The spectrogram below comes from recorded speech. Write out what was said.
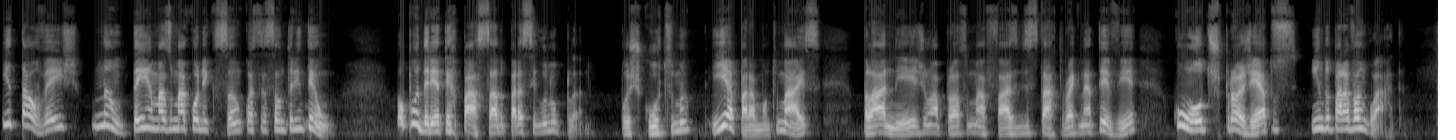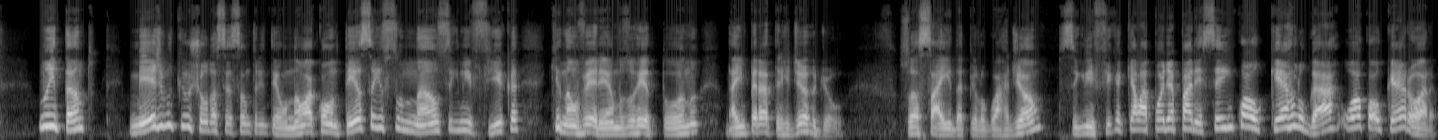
e talvez não tenha mais uma conexão com a Sessão 31 ou poderia ter passado para segundo plano, pois Kurtzman e a Paramount+, planejam a próxima fase de Star Trek na TV com outros projetos indo para a vanguarda. No entanto, mesmo que o show da Sessão 31 não aconteça, isso não significa que não veremos o retorno da Imperatriz Georgiou. Sua saída pelo Guardião significa que ela pode aparecer em qualquer lugar ou a qualquer hora.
